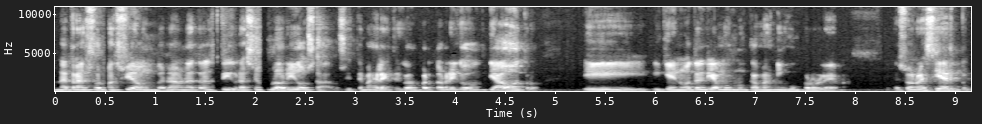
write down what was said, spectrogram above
una transformación, ¿verdad? una transfiguración gloriosa a los sistemas eléctricos en Puerto Rico de un día a otro y, que no tendríamos nunca más ningún problema. Eso no es cierto.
